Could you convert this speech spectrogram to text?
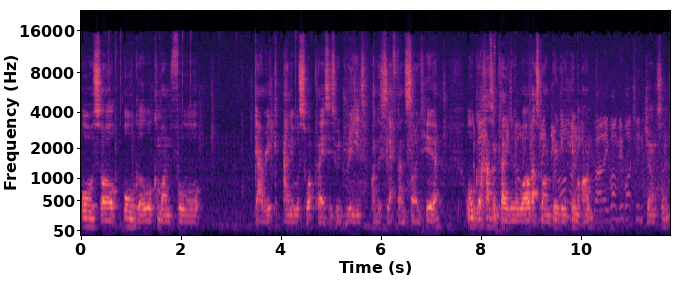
Also, Olga will come on for Garrick and he will swap places with Reed on this left hand side here. Olga hasn't played in a while, that's why I'm bringing him on. Johnson.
